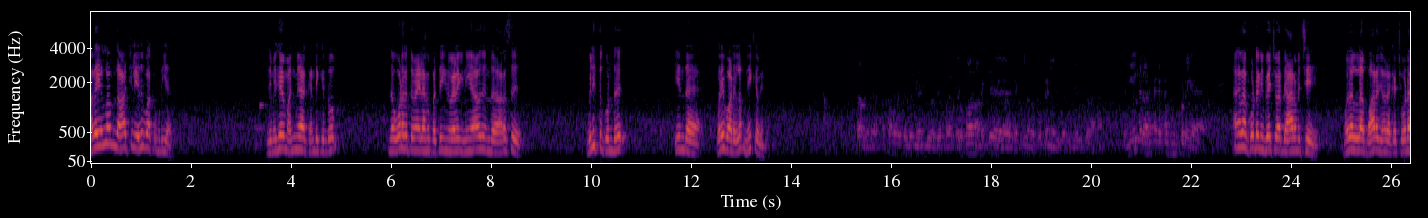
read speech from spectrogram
அதையெல்லாம் இந்த ஆட்சியில் எதிர்பார்க்க முடியாது. இது மிகவும் அண்மையாக கண்டிக்கின்றோம். இந்த ஊடகத்து வாயிலாக பத்திரிகையின் வேலை இனியாவது இந்த அரசு விழித்து கொண்டு இந்த குறைபாடுகள்லாம் நீக்க வேண்டும். நாங்கள் தான் கூட்டணி பேச்சுவார்த்தை ஆரம்பித்து முதல்ல பாரதிய ஜனதா கட்சியோட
